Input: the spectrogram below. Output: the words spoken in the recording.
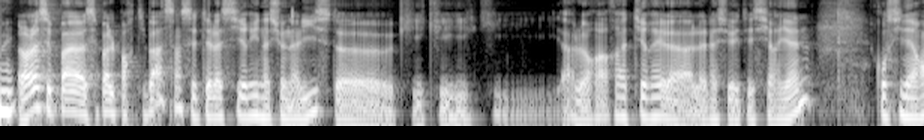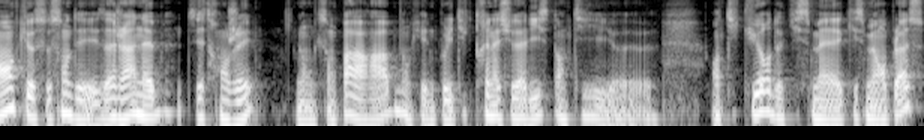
Alors là, c'est pas pas le parti basse, hein, c'était la Syrie nationaliste euh, qui, qui, a leur a la, nationalité syrienne, considérant que ce sont des ajaneb, des étrangers, qui ne sont pas arabes, donc il y a une politique très nationaliste anti, anti-kurde qui se met, qui se met en place,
